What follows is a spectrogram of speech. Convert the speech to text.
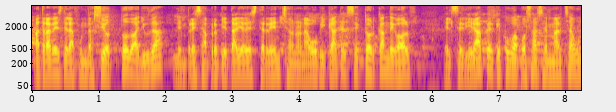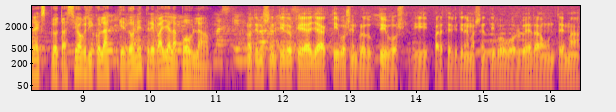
A través de la Fundació Todo Ayuda, l'empresa propietària dels terrenys on anava ubicat el sector camp de golf, el cedirà perquè puga posar-se en marxa una explotació agrícola que done treball a la Pobla. No tiene sentido que haya activos improductivos y parece que tiene más sentido volver a un tema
